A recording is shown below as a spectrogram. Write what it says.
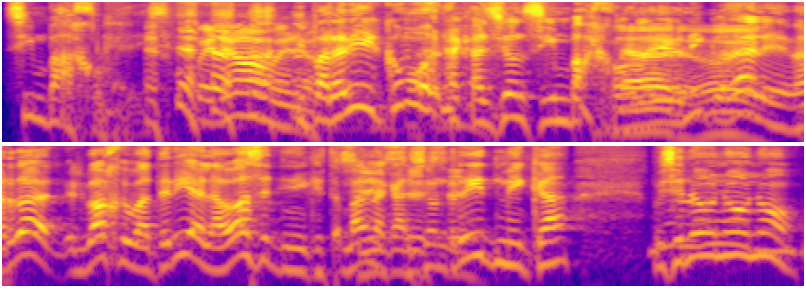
Sin bajo, me dice. Fenómeno. Y para mí, ¿cómo es una canción sin bajo? Claro, digo, Nico, dale, de verdad. El bajo y batería, la base tiene que estar Sí, una sí, canción sí. rítmica. Me dice, no, no, no,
